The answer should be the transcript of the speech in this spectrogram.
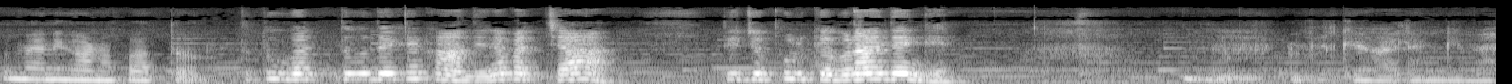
तो मैं नहीं खाना पाता तो तू तू देखे खांदी ना बच्चा ते जो फुलके बना देंगे फुलके खा लेंगी मैं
